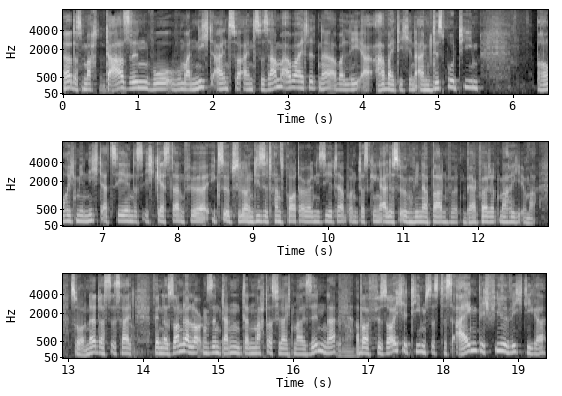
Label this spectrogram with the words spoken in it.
Ja, das macht da Sinn, wo, wo man nicht eins zu eins zusammenarbeitet, ne, aber arbeite ich in einem Dispo-Team, brauche ich mir nicht erzählen, dass ich gestern für XY diese Transporte organisiert habe und das ging alles irgendwie nach Baden-Württemberg, weil das mache ich immer. So, ne, das ist halt, wenn da Sonderlocken sind, dann, dann macht das vielleicht mal Sinn, ne? Genau. Aber für solche Teams ist es eigentlich viel wichtiger,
